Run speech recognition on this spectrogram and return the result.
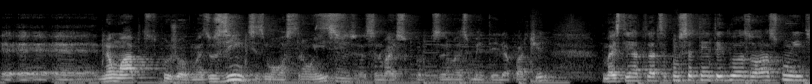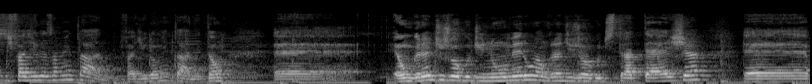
é, é, é, não aptos para o jogo, mas os índices mostram isso, você não, vai, você não vai submeter ele à partida, mas tem atletas com 72 horas com índice de fadiga aumentado, fadiga aumentada. Então é, é um grande jogo de número, é um grande jogo de estratégia é,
